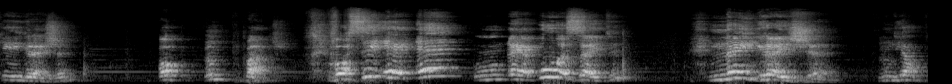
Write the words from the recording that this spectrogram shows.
que a igreja. Oh, preparados. Você é, a- é o azeite na igreja mundial.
